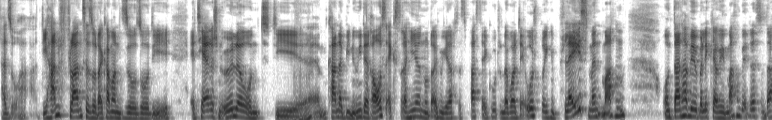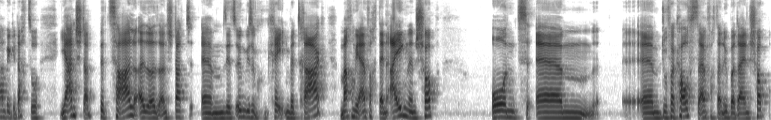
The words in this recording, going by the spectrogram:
also die Hanfpflanze, so da kann man so, so die ätherischen Öle und die mhm. ähm, Cannabinoide raus extrahieren. Und da habe ich mir gedacht, das passt ja gut. Und da wollte er ursprünglich ein Placement machen. Und dann haben wir überlegt, ja, wie machen wir das? Und da haben wir gedacht, so, ja, anstatt bezahl, also, also anstatt ähm, jetzt irgendwie so einen konkreten Betrag, machen wir einfach deinen eigenen Shop und ähm, ähm, du verkaufst einfach dann über deinen Shop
